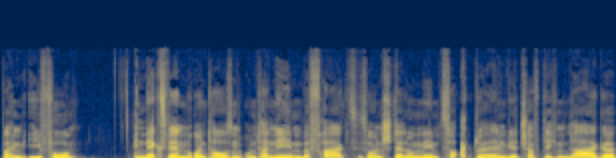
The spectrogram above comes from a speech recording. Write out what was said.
beim IFO Index werden 9000 Unternehmen befragt. Sie sollen Stellung nehmen zur aktuellen wirtschaftlichen Lage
